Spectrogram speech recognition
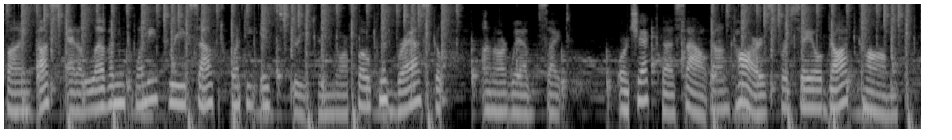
Find us at 1123 South 28th Street in Norfolk, Nebraska on our website or check us out on carsforsale.com.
